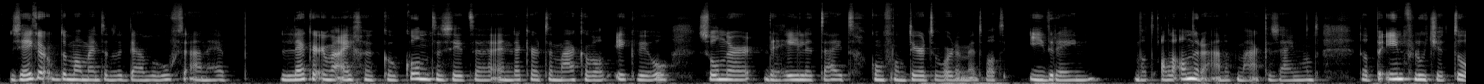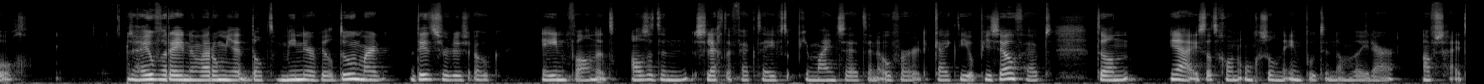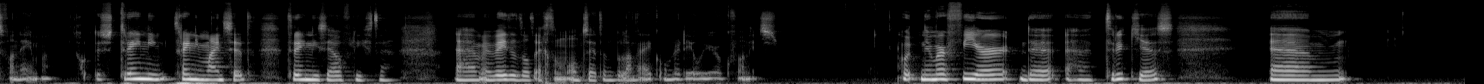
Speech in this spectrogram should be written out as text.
zeker op de momenten dat ik daar behoefte aan heb, lekker in mijn eigen cocon te zitten en lekker te maken wat ik wil, zonder de hele tijd geconfronteerd te worden met wat iedereen, wat alle anderen aan het maken zijn. Want dat beïnvloedt je toch. Er zijn heel veel redenen waarom je dat minder wilt doen, maar dit is er dus ook één van. Het, als het een slecht effect heeft op je mindset en over de kijk die je op jezelf hebt, dan ja, is dat gewoon ongezonde input en dan wil je daar afscheid van nemen. Dus train die, mindset, train die zelfliefde. Um, en weet dat dat echt een ontzettend belangrijk onderdeel hier ook van is. Goed, nummer vier, de uh, trucjes. Um,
